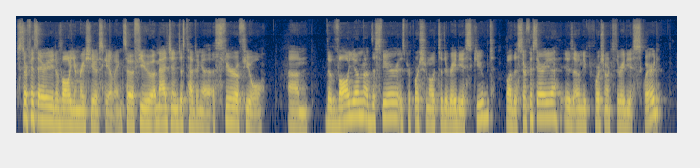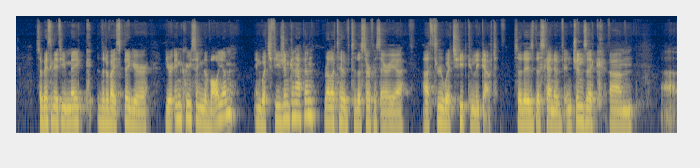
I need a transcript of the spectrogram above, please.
surface area to volume ratio scaling. So if you imagine just having a, a sphere of fuel, um, the volume of the sphere is proportional to the radius cubed, while the surface area is only proportional to the radius squared. So basically, if you make the device bigger, you're increasing the volume in which fusion can happen relative to the surface area uh, through which heat can leak out. So there's this kind of intrinsic um, uh,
